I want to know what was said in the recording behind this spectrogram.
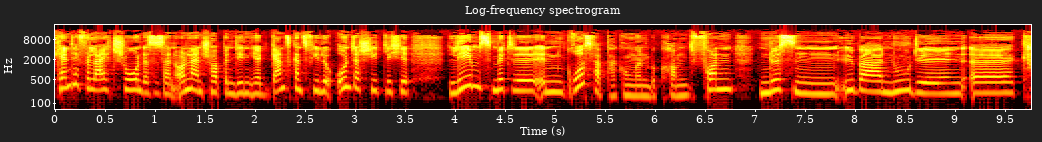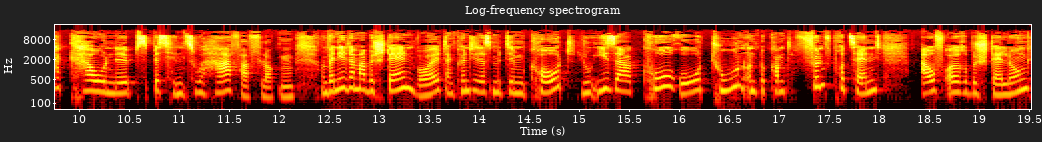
kennt ihr vielleicht schon. Das ist ein Online-Shop, in dem ihr ganz, ganz viele unterschiedliche Lebensmittel in Großverpackungen bekommt. Von Nüssen über Nudeln, äh, Kakaonips bis hin zu Haferflocken. Und wenn ihr da mal bestellen wollt, dann könnt ihr das mit dem Code Luisa Coro tun und bekommt fünf Prozent auf eure Bestellung.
